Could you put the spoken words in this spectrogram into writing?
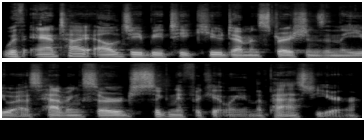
with anti LGBTQ demonstrations in the US having surged significantly in the past year.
